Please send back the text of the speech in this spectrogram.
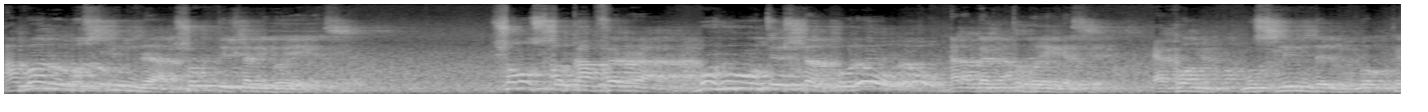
আবারও মুসলিমরা শক্তিশালী হয়ে গেছে। সমস্ত কাফেররা বহু চেষ্টার পরেও তারা ব্যর্থ হয়ে গেছে। এখন মুসলিমদের বিপক্ষে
